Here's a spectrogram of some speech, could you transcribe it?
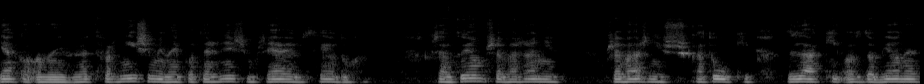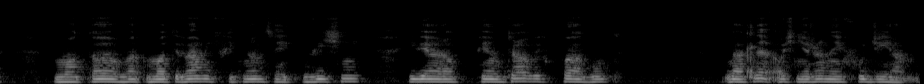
jako o najwytworniejszym i najpotężniejszym przejawie ludzkiego ducha, kształtują przeważanie, przeważnie szkatułki z laki ozdobione motowa, motywami kwitnącej wiśni i wielopiętrowych pagód na tle ośnieżonej Fujiyamy.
